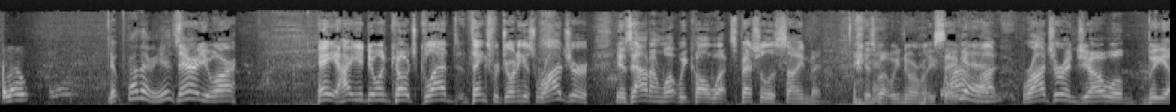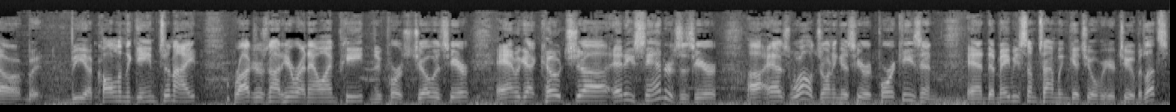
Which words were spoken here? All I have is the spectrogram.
Hello. hello? nope Oh, there he is. There you are. Hey, how you doing, Coach? Glad. Thanks for joining us. Roger is out on what we call what special assignment is what we normally say. Yeah. Roger and Joe will be uh, be uh, calling the game tonight. Roger's not here right now. I'm Pete, and of course Joe is here, and we got Coach uh, Eddie Sanders is here uh, as well, joining us here at Porky's, and and uh, maybe sometime we can get you over here too. But let's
